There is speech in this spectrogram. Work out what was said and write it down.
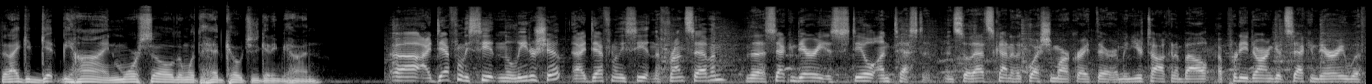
that I could get behind more so than what the head coach is getting behind. Uh, I definitely see it in the leadership. I definitely see it in the front seven. The secondary is still untested. And so that's kind of the question mark right there. I mean, you're talking about a pretty darn good secondary with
